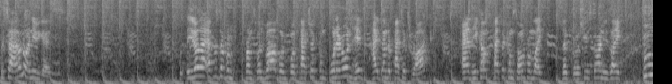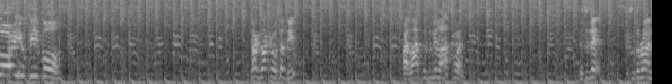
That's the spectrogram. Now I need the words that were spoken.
But I don't know any of you guys. You know that episode from from SpongeBob when when Patrick come, when everyone hid, hides under Patrick's rock, and he comes Patrick comes home from like the grocery store and he's like, "Who are you people?" Dark Zucker, what's up, dude? All right, last. This will be the last one. This is it. This is the run.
